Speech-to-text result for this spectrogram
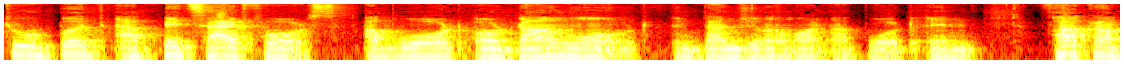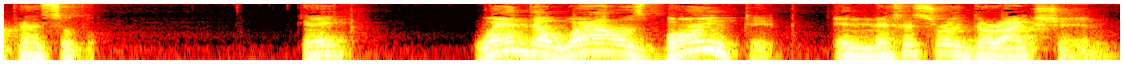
to put a bit side force upward or downward in pendulum or upward in fulcrum principle. Okay, when the well is pointed in necessary direction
